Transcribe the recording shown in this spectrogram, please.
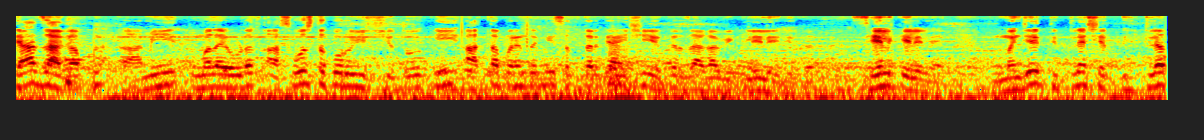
त्या जागा पण आम्ही तुम्हाला एवढंच अस्वस्थ करू इच्छितो की आतापर्यंत मी सत्तर ते ऐंशी एकर जागा विकलेली आहे तिथं सेल केलेली आहे. म्हणजे तिथल्या शेत तिथल्या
